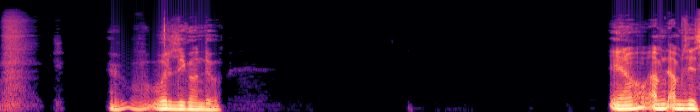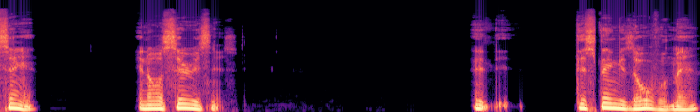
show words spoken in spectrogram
what is he gonna do? You know, I'm I'm just saying. In all seriousness, it, this thing is over, man.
